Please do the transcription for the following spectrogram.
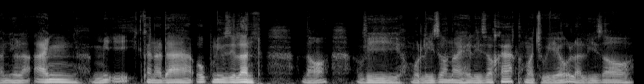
uh, như là Anh, Mỹ, Canada, Úc, New Zealand đó vì một lý do này hay lý do khác mà chủ yếu là lý do uh,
